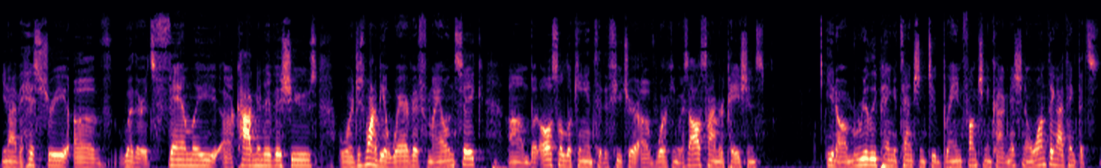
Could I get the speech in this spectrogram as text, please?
you know, I have a history of whether it's family, uh, cognitive issues, or just want to be aware of it for my own sake, um, but also looking into the future of working with Alzheimer patients you know, I'm really paying attention to brain function and cognition. And one thing I think that's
